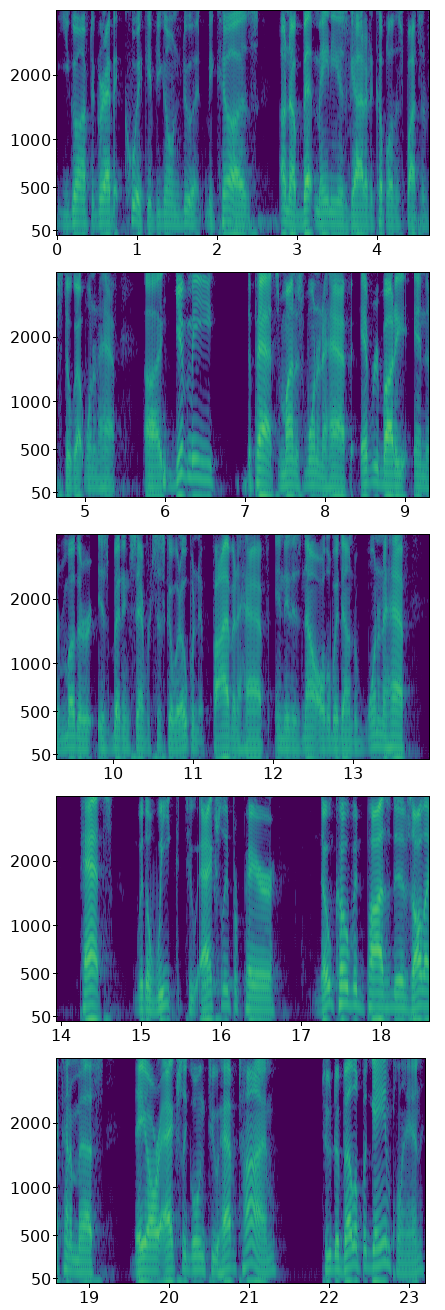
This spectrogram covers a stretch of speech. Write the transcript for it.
you're going to have to grab it quick if you're going to do it because, oh no, BetMania's got it. A couple other spots have still got one and a half. Uh, give me the Pats minus one and a half. Everybody and their mother is betting San Francisco. It opened at five and a half, and it is now all the way down to one and a half. Pats with a week to actually prepare, no COVID positives, all that kind of mess they are actually going to have time to develop a game plan.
